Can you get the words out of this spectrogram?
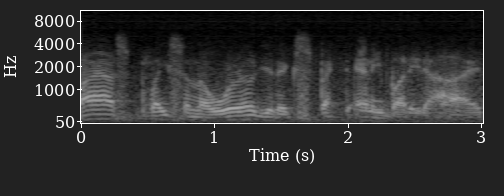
last place in the world you'd expect anybody to hide.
